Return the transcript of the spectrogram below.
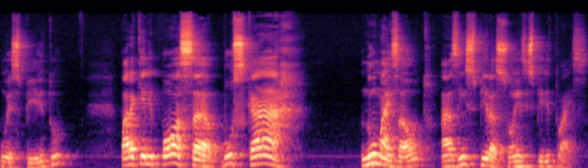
o espírito para que ele possa buscar no mais alto as inspirações espirituais.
